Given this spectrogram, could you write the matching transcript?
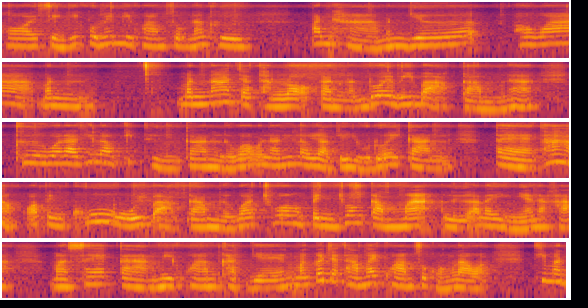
คอย สิ่งที่คุณไม่มีความสุขนั่นคือ ปัญหามันเยอะ เพราะว่ามัน มันน่าจะทะเลาะกันนะด้วยวิบากกรรมนะคะคือเวลาที่เราคิดถึงกัน หรือว่าเวลาที่เราอยากจะอยู่ด้วยกัน แต่ถ้าหากว่าเป็นคู่วิบากกรรม หรือว่าช่วงเป็นช่วงกรรมะหรืออะไรอย่างเงี้ยนะคะ มาแทรกกลางมีความขัดแย้ง มันก็จะทำให้ความสุขของเราอะที่มัน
